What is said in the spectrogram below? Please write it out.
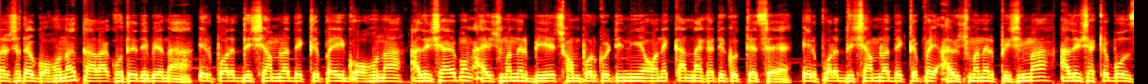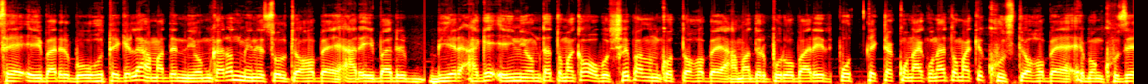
আয়ুষ্মানের সাথে গহনা তালাক হতে দিবে না। এরপরের দৃশ্যে আমরা দেখতে পাই গহনা আলিশা এবং আয়ুষ্মানের বিয়ের সম্পর্কটি নিয়ে অনেক কান্নাকাটি করতেছে। এরপরের দৃশ্যে আমরা দেখতে পাই আয়ুষ্মানের পিসিমা আলিশাকে বলছে, এইবারের বউ হতে গেলে আমাদের নিয়ম কারণ মেনে চলতে হবে আর এইবারের বিয়ের আগে এই নিয়মটা তোমাকে অবশ্যই পালন করতে হবে। আমাদের পুরো বাড়ির প্রত্যেকটা কোনায় কোনায় তোমাকে খুঁজতে হবে এবং খুঁজে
